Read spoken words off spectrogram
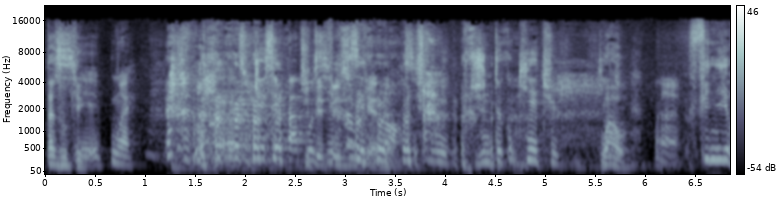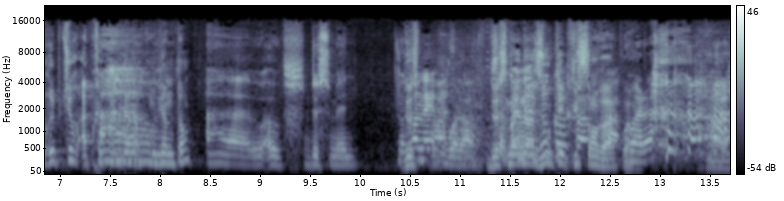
T'as zouké. C'est- Ouais. Zouké, c'est pas Tu possible. C'est mort, c'est fini. Je ne te... co- Qui es-tu? Waouh. Ouais. Fini, rupture, après combien, Ah, combien de temps Ah, euh, pff, Deux semaines. Donc Deux, on est- Voilà. deux semaines, un Zouk et puis s'en va, quoi. Voilà. Voilà.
